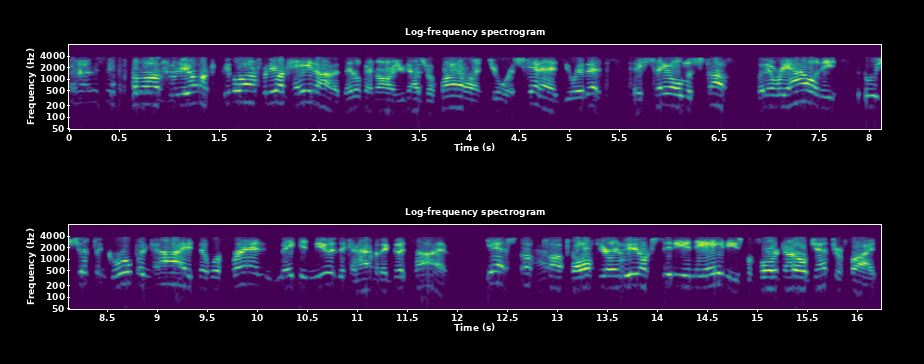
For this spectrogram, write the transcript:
And I People are from New York. People are from New York hate on it. They look like, oh, you guys were violent. You were skinheads. You were this. They say all this stuff, but in reality, it was just a group of guys that were friends making music and having a good time. Yeah, stuff popped off. You're in New York City in the '80s before it got all gentrified.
